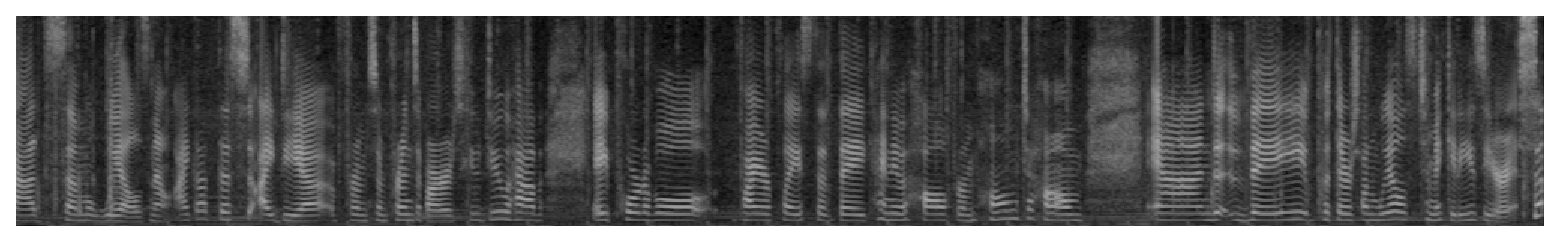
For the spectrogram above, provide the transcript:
add some wheels. Now I got this idea from some friends of ours who do have a portable fireplace that they kind of haul from home to home and they put theirs on wheels to make it easier. So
